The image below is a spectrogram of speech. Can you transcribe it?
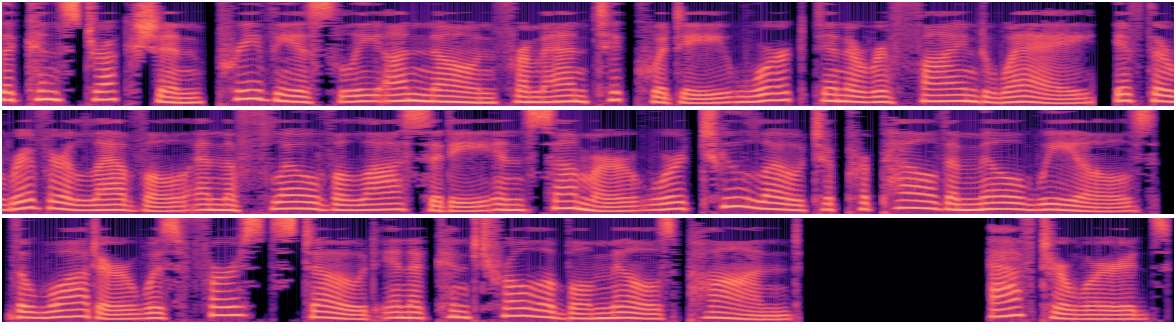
The construction previously unknown from antiquity worked in a refined way, if the river level and the flow velocity in summer were too low to propel the mill wheels, the water was first stowed in a controllable mill's pond. Afterwards,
